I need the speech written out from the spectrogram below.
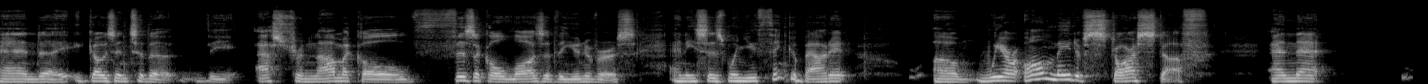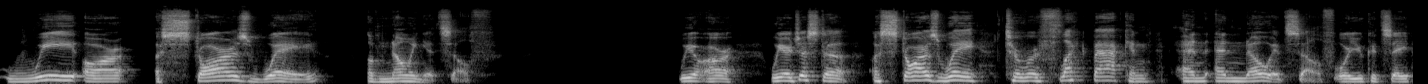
and uh, it goes into the the astronomical physical laws of the universe and he says when you think about it um, we are all made of star stuff, and that we are a star's way of knowing itself. We are we are just a, a star's way to reflect back and and and know itself. Or you could say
